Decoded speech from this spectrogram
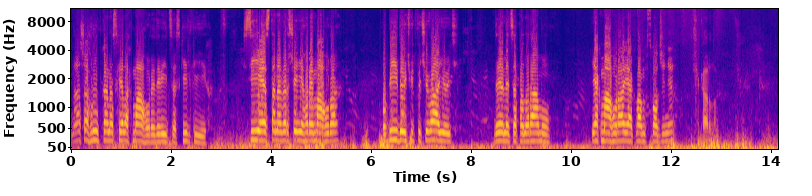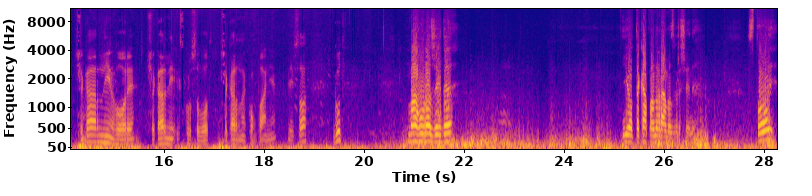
Наша групка на схилах Магури, дивіться, скільки їх. Сієста на вершині гори Магура. Обідають, відпочивають, дивляться панораму. Як Магура, як вам сходження? Шикарно. Шикарні гори, шикарний екскурсовод, шикарна компанія. І все. Good. Магура жиде. І от така панорама з вершини. Стой.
